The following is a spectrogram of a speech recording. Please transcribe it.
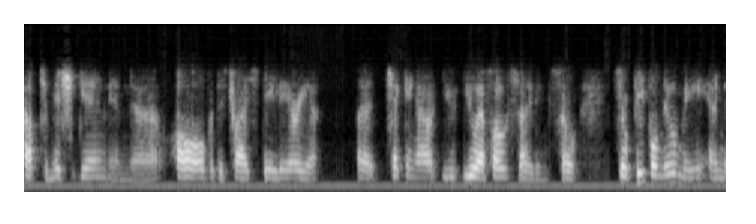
up to Michigan and uh, all over the tri-state area, uh, checking out U- UFO sightings. So so people knew me, and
